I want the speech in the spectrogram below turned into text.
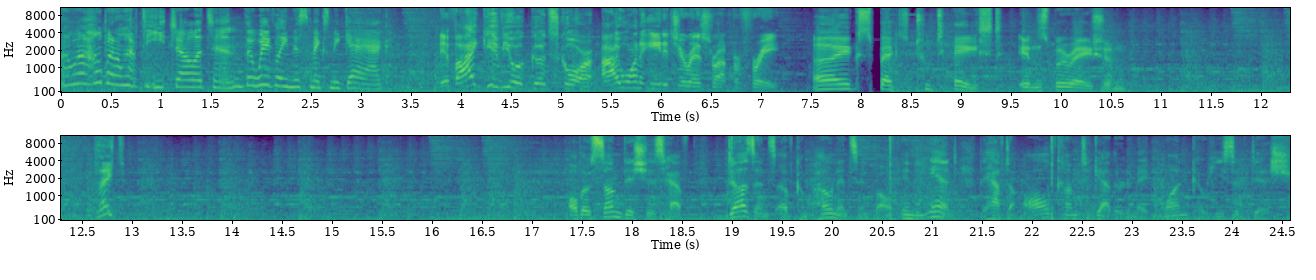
Oh, I hope I don't have to eat gelatin. The wiggliness makes me gag. If I give you a good score, I want to eat at your restaurant for free. I expect to taste inspiration. Plate! Although some dishes have dozens of components involved, in the end, they have to all come together to make one cohesive dish.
